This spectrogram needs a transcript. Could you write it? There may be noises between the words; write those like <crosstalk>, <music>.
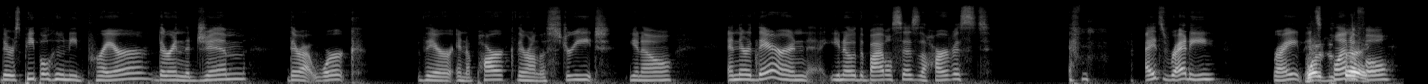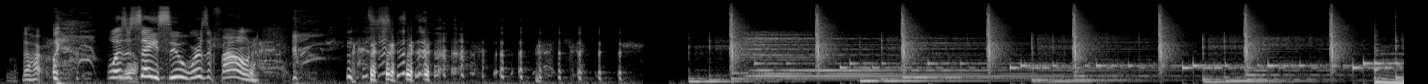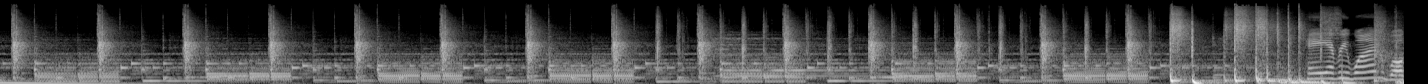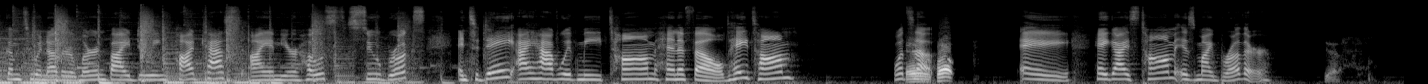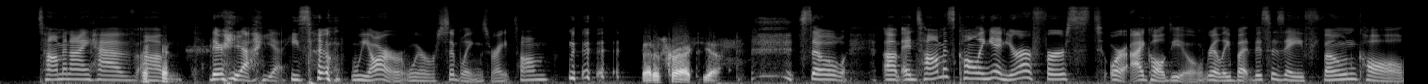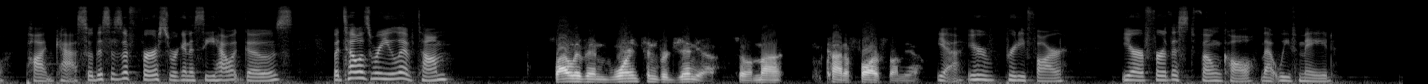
there's people who need prayer. They're in the gym, they're at work, they're in a park, they're on the street, you know, and they're there. And, you know, the Bible says the harvest, <laughs> it's ready, right? What it's does it plentiful. The har- <laughs> what does it say, Sue? Where's it found? <laughs> everyone, welcome to another Learn by Doing podcast. I am your host, Sue Brooks, and today I have with me Tom Hinnefeld. Hey Tom, what's Hey, up? what's up? Hey, hey guys, Tom is my brother. Yes. Tom and I have <laughs> um there yeah, yeah, he's <laughs> we are we're siblings, right, Tom? <laughs> That is correct. Yes. So, um, and Tom is calling in. You're our first, or I called you, really, but this is a phone call podcast. So, this is a first. We're going to see how it goes. But tell us where you live, Tom. So I live in Warrenton, Virginia, so I'm not kind of far from you. Yeah, you're pretty far. You're our furthest phone call that we've made.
